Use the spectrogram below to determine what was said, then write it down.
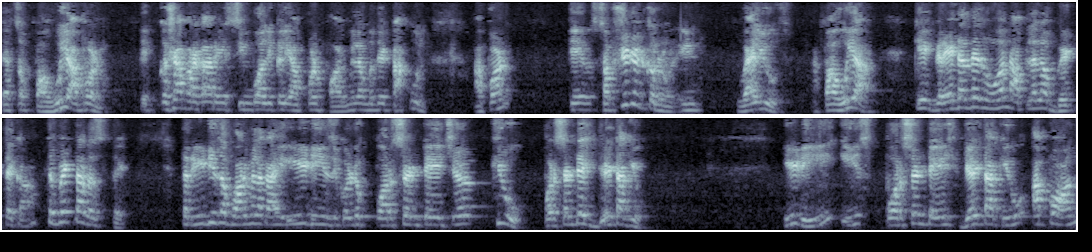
त्याचं पाहूया आपण. ते कशा प्रकारे सिम्बॉलिकली आपण फॉर्म्युलामध्ये टाकून आपण ते सबस्टिट्यूट करून इन व्हॅल्यूज पाहूया. की ग्रेटर देन वन आपल्याला भेटते का? ते भेटणारच ते. तर ईडीचा फॉर्म्युला काय? ED is equal to percentage Q percentage delta Q ED is percentage delta Q upon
